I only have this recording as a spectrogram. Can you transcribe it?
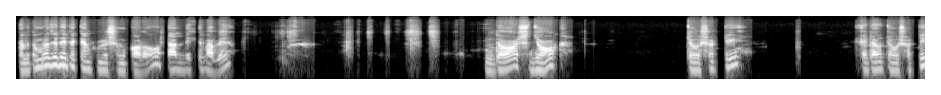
তাহলে তোমরা যদি এটা ক্যালকুলেশন করো, তাহলে দেখতে পাবে দশ যোগ চৌষট্টি এটাও চৌষট্টি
